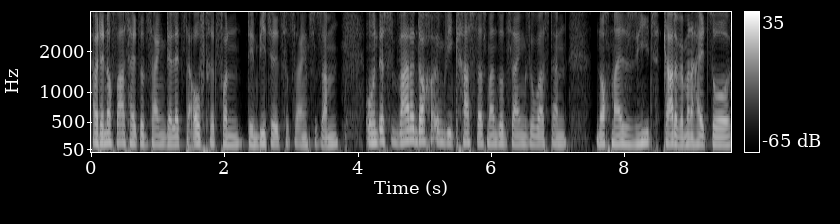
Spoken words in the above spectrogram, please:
Aber dennoch war es halt sozusagen der letzte Auftritt von den Beatles sozusagen zusammen. Und es war dann doch irgendwie krass, dass man sozusagen sowas dann nochmal sieht, gerade wenn man halt so,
